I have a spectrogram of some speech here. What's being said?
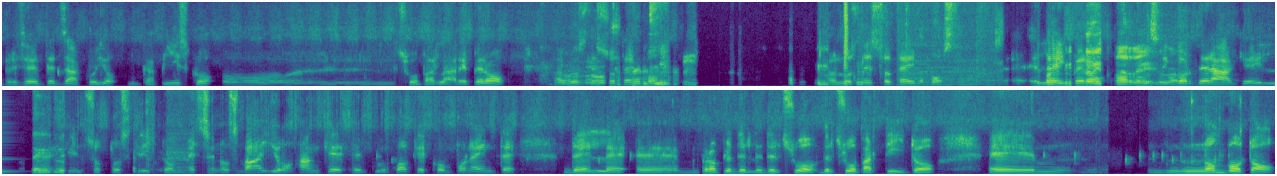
Presidente Zacco, io capisco oh, suo parlare, però allo stesso tempo, allo stesso tempo eh, lei però ricorderà che il, il, sottoscritto e se non sbaglio anche eh, qualche componente del, eh, proprio del, del, suo, del suo partito eh, non votò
